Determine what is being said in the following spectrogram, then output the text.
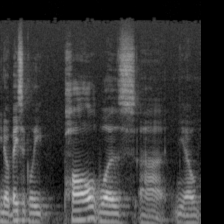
you know, basically Paul was, uh, you know,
